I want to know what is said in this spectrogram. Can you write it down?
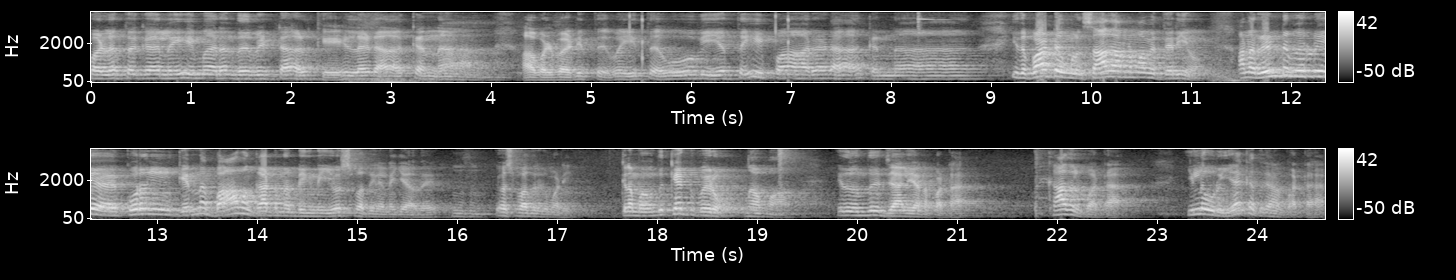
பழத்த கலை மறந்து விட்டாள் கேளடா கண்ணா அவள் வடித்து வைத்த ஓவியத்தை பாரடா கண்ணா. இந்த பாட்டு உங்களுக்கு சாதாரணமாகவே தெரியும். ஆனால் ரெண்டு பேருடைய குரலுக்கு என்ன பாவம் காட்டணும் அப்படிங்க நீ யோசிச்சு பார்த்தீங்க நினைக்காது யோசிச்சு பார்த்துருக்க மாட்டேங்க நம்ம வந்து கேட்டு போயிடுவோம் ஆமாம் இது வந்து ஜாலியான பாட்டா? காதல் பாட்டா? இல்லை ஒரு ஏக்கத்துக்கான பாட்டா?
